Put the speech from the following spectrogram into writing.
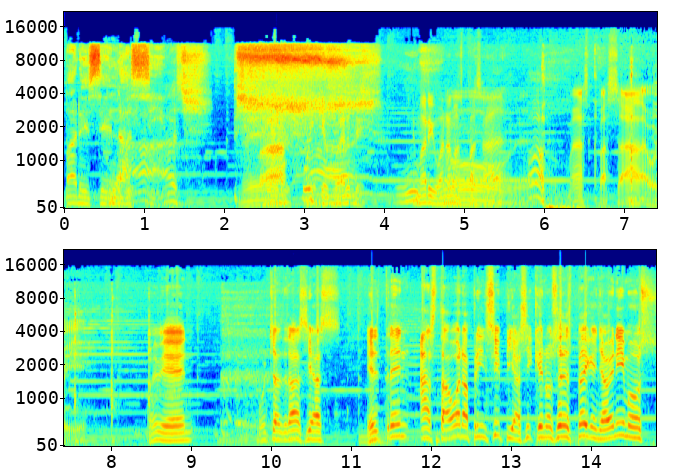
parece la Ah, uy, qué fuerte. Qué marihuana más Oh, pasada. Más pasada, oye. Muy bien. Muchas gracias. El tren hasta ahora principia, así que no se despeguen, ya venimos.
